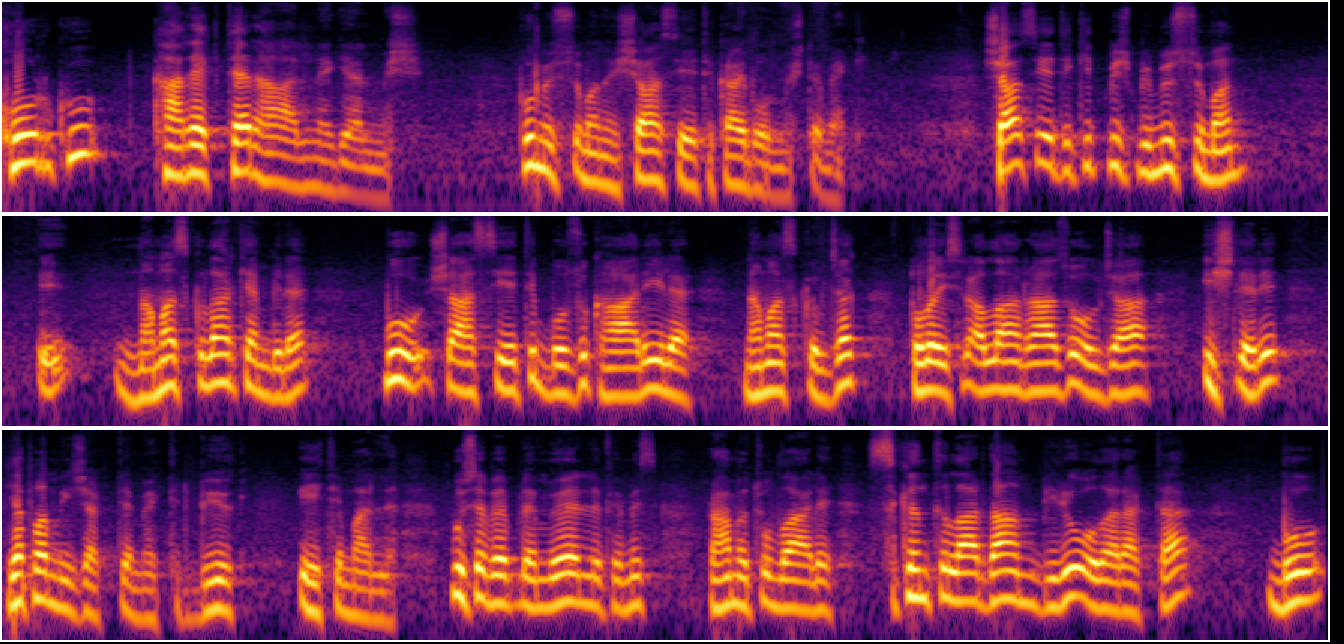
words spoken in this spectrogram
Korku karakter haline gelmiş. Bu Müslümanın şahsiyeti kaybolmuş demek. Şahsiyeti gitmiş bir Müslüman e, namaz kılarken bile bu şahsiyeti bozuk haliyle namaz kılacak. Dolayısıyla Allah'ın razı olacağı işleri yapamayacak demektir büyük ihtimalle. Bu sebeple müellifimiz rahmetullahi aleyh sıkıntılardan biri olarak da bu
